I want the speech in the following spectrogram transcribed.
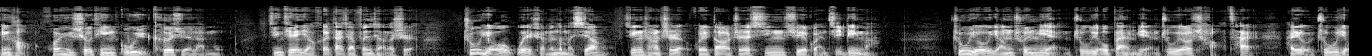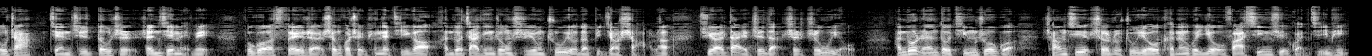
您好，欢迎收听谷雨科学栏目。今天要和大家分享的是，猪油为什么那么香？经常吃会导致心血管疾病吗？猪油阳春面、猪油拌面、猪油炒菜，还有猪油渣，简直都是人间美味。不过，随着生活水平的提高，很多家庭中使用猪油的比较少了，取而代之的是植物油。很多人都听说过，长期摄入猪油可能会诱发心血管疾病。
